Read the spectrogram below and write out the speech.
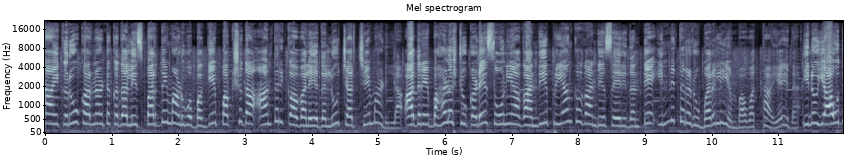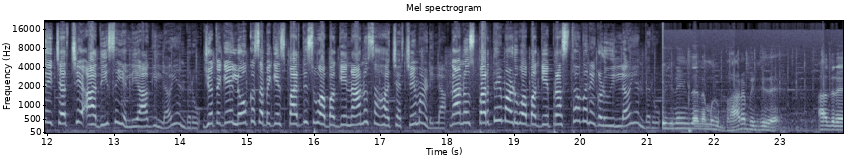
ನಾಯಕರು ಕರ್ನಾಟಕದಲ್ಲಿ ಸ್ಪರ್ಧೆ ಮಾಡುವ ಬಗ್ಗೆ ಪಕ್ಷದ ಆಂತರಿಕ ವಲಯದಲ್ಲೂ ಚರ್ಚೆ ಮಾಡಿಲ್ಲ. ಆದರೆ ಬಹಳಷ್ಟು ಕಡೆ ಸೋನಿಯಾ ಗಾಂಧಿ, ಪ್ರಿಯಾಂಕಾ ಗಾಂಧಿ ಸೇರಿದಂತೆ ಇನ್ನಿತರರು ಬರಲಿ ಎಂಬ ಒತ್ತಾಯ ಇದೆ. ಇನ್ನು ಯಾವುದೇ ಚರ್ಚೆ ಆ ದಿಸೆಯಲ್ಲಿ ಆಗಿಲ್ಲ ಎಂದರು. ಜೊತೆಗೆ ಲೋಕಸಭೆಗೆ ಸ್ಪರ್ಧಿಸುವ ಬಗ್ಗೆ ನಾನು ಸಹ ಚರ್ಚೆ ಮಾಡಿಲ್ಲ. ನಾನು ಸ್ಪರ್ಧೆ ಮಾಡುವ ಬಗ್ಗೆ ಪ್ರಸ್ತಾವನೆಗಳು ಇಲ್ಲ ಎಂದರು. ಯೋಜನೆಯಿಂದ ನಮಗೆ ಭಾರ ಬಿದ್ದಿದೆ. ಆದರೆ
